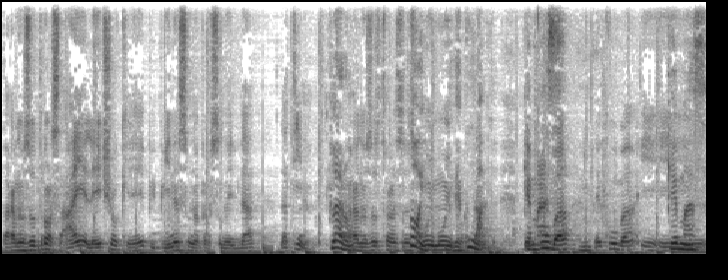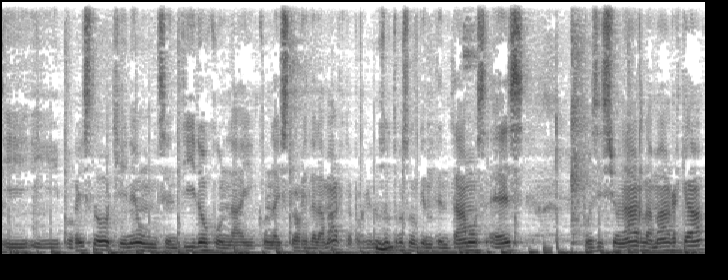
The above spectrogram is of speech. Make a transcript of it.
Para nosotros hay el hecho que Pipín es una personalidad latina. Claro. Para nosotros es muy, muy de importante. Cuba. ¿Qué de más? Cuba, de Cuba y, y, ¿Qué más? Y, y, por esto tiene un sentido con la, con la historia de la marca, porque nosotros lo que intentamos es posicionar la marca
